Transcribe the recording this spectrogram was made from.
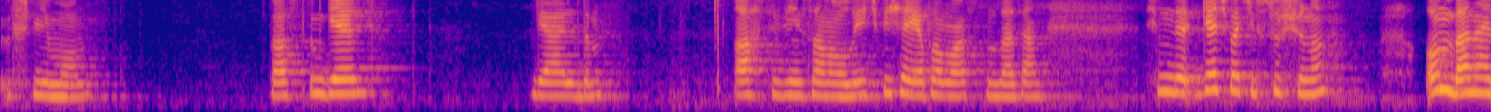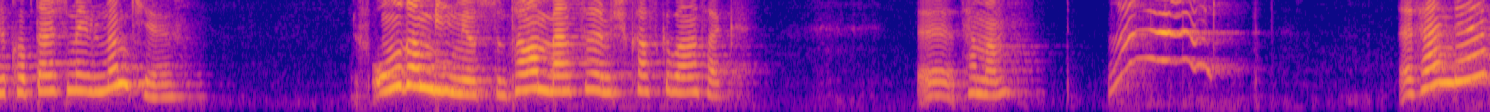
Üf limon. Bastım gel. Geldim. Ah siz insanoğlu hiçbir şey yapamazsın zaten. Şimdi geç bakayım sür şunu. Oğlum ben helikopter sürmeyi bilmem ki. Onu da mı bilmiyorsun? Tamam ben sürerim şu kaskı bana tak. Ee, tamam. Efendim?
